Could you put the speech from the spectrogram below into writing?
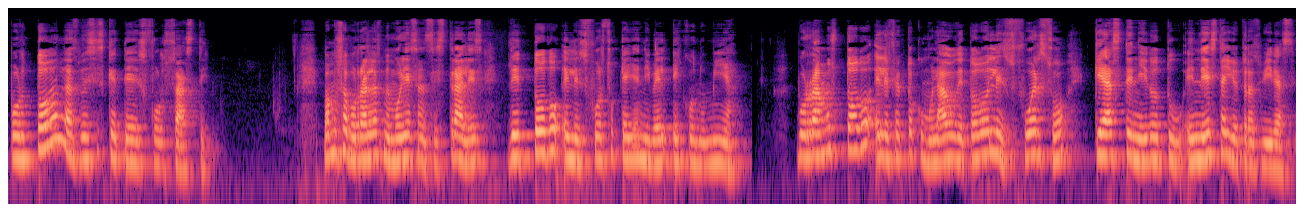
por todas las veces que te esforzaste. Vamos a borrar las memorias ancestrales de todo el esfuerzo que hay a nivel economía, borramos todo el efecto acumulado de todo el esfuerzo que has tenido tú en esta y otras vidas,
